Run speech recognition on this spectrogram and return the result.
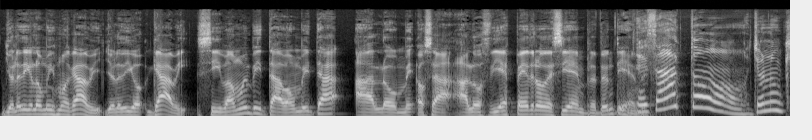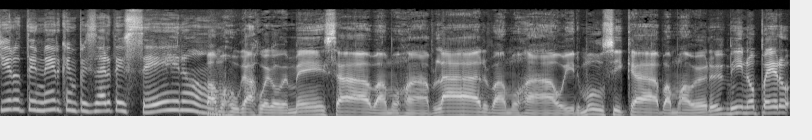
yo le digo lo mismo a Gaby. Yo le digo, Gaby, si vamos a invitar, vamos a invitar a, lo, me- o sea, a los 10 Pedro de siempre, ¿tú entiendes? Exacto. Yo no quiero tener que empezar de cero. Vamos a jugar juego de mesa, vamos a hablar, vamos a oír música, vamos a beber vino, pero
